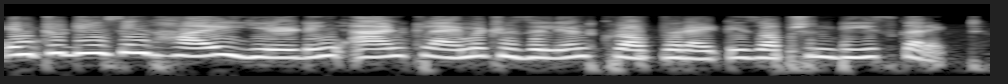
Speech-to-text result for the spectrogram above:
Introducing high yielding and climate resilient crop varieties. Option B is correct.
